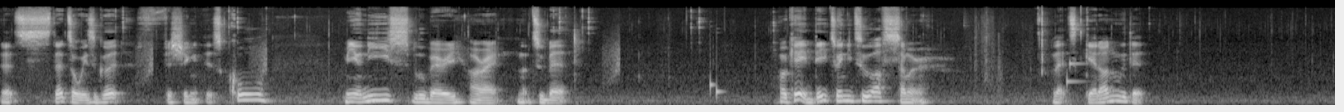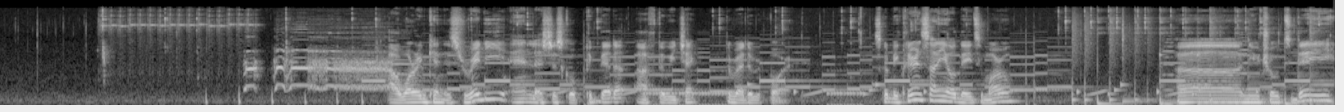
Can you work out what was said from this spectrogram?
That's that's always good. Fishing is cool. Mayonnaise, blueberry. Alright, not too bad. Okay, day 22 of summer. Let's get on with it. our watering can is ready and let's just go pick that up after we check the weather report. It's gonna be clear and sunny all day tomorrow. Uh, neutral today.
